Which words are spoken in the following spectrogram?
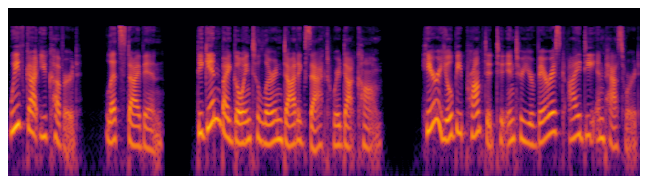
we've got you covered. Let's dive in. Begin by going to learn.xactware.com. Here, you'll be prompted to enter your Verisk ID and password.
